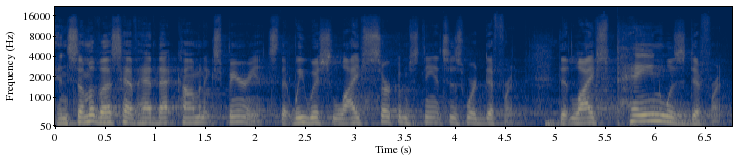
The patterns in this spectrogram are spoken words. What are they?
And some of us have had that common experience that we wish life's circumstances were different, that life's pain was different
